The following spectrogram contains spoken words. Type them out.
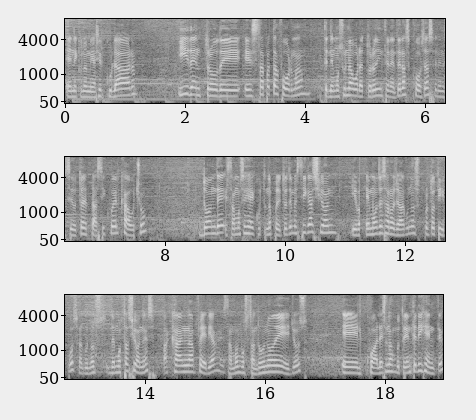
en economía circular y dentro de esta plataforma tenemos un laboratorio de Internet de las Cosas en el Instituto del Plástico y del Caucho donde estamos ejecutando proyectos de investigación y hemos desarrollado algunos prototipos, algunas demostraciones. Acá en la feria estamos mostrando uno de ellos, el cual es una botella inteligente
